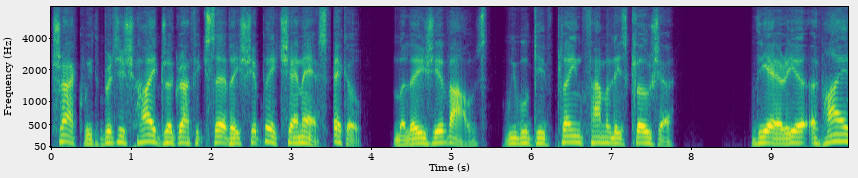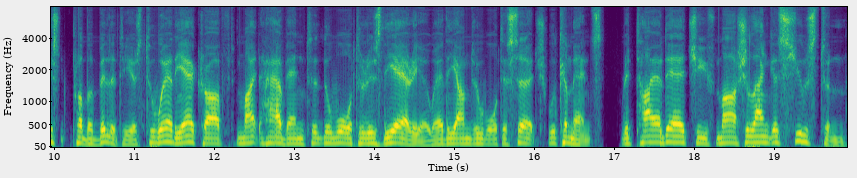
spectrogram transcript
track with British hydrographic survey ship HMS Echo. Malaysia vows, we will give plane families closure. The area of highest probability as to where the aircraft might have entered the water is the area where the underwater search will commence, Retired Air Chief Marshal Angus Houston,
